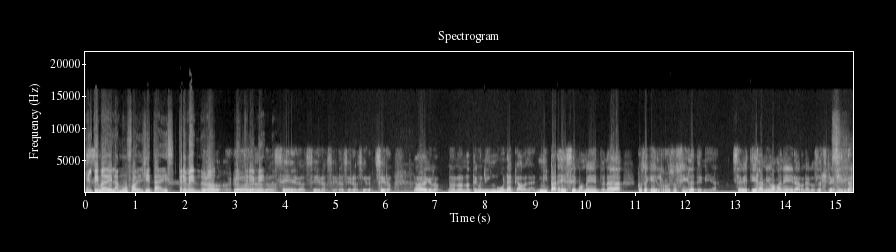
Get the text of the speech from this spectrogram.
el tema de la mufa yeta es tremendo, ¿no? es tremendo. cero, cero, cero, cero, cero, cero. La verdad que no, no, no, no tengo ninguna cábala, ni para ese momento, nada, cosa que el ruso sí la tenía se vestía de la misma manera, una cosa tremenda.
